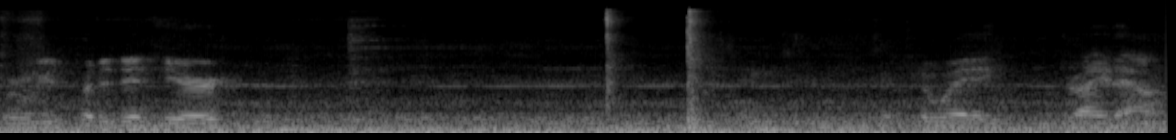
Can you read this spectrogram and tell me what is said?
where we put it in here and cook it away, dry it out.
